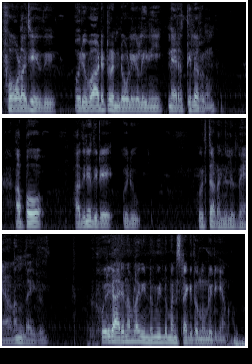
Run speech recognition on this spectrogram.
ഫോളോ ചെയ്ത് ഒരുപാട് ട്രെൻഡോളികൾ ഇനി നിരത്തിലിറങ്ങും. അപ്പോൾ അതിനെതിരെ ഒരു ഒരു തടങ്കൽ വേണം എന്തായാലും. ഒരു കാര്യം നമ്മളെ വീണ്ടും വീണ്ടും മനസ്സിലാക്കി തന്നുകൊണ്ടിരിക്കുകയാണ്.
